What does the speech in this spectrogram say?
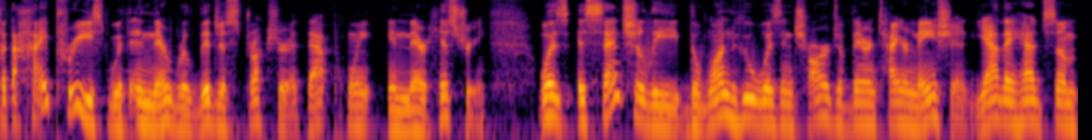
But the high priest, within their religious structure at that point in their history, was essentially the one who was in charge of their entire nation. Yeah, they had some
